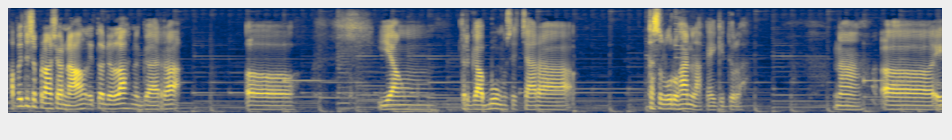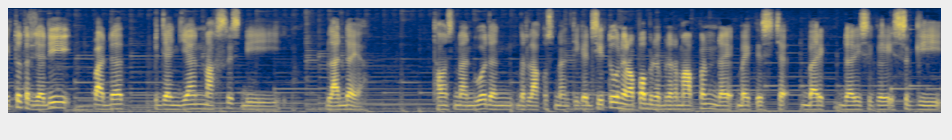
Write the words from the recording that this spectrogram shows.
Apa itu supranasional? Itu adalah negara uh, yang tergabung secara keseluruhan lah kayak gitulah. Nah eh, itu terjadi pada perjanjian Maastricht di Belanda ya tahun 92 dan berlaku 93 di situ Eropa benar-benar mapan baik dari, baik dari segi, segi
